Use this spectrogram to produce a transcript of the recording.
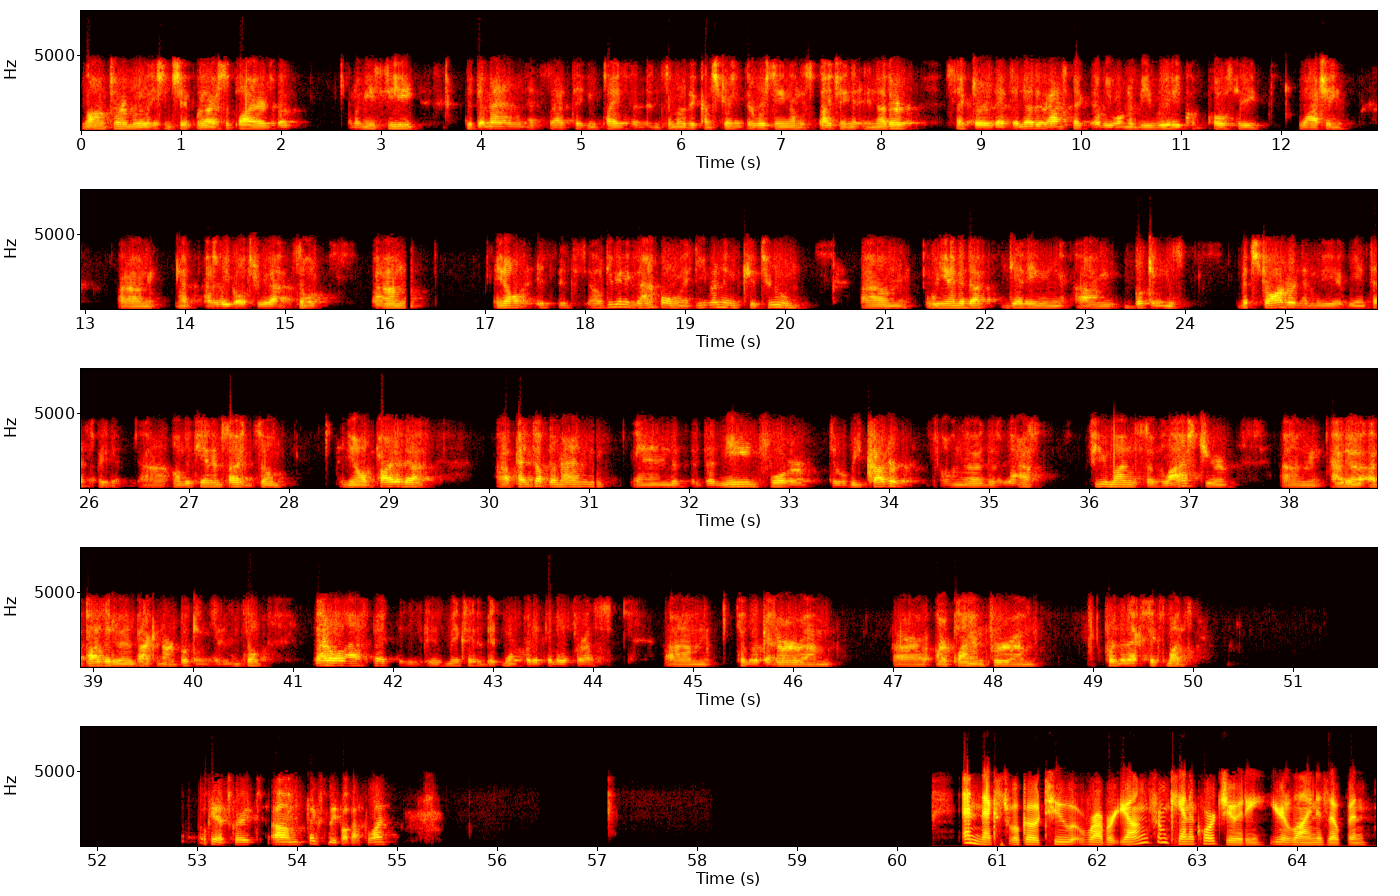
long-term relationship with our suppliers. But when you see the demand that's uh, taking place and then some of the constraints that we're seeing on the supply chain in other sectors, that's another aspect that we wanna be really closely watching um, as we go through that. So, um, you know, it's I'll give you an example. Even in Q2, Um, we ended up getting um, bookings a bit stronger than we we anticipated uh, on the T&M side. So you know, part of the uh, pent-up demand and the need for to recover on the last few months of last year um, had a positive impact on our bookings. And so that whole aspect is makes it a bit more predictable for us to look at our our plan for um for the next six months. Okay, that's great. Um, thanks, Philippe. I'll pass the line. And next, we'll go to Robert Young from Canaccord Genuity. Your line is open.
